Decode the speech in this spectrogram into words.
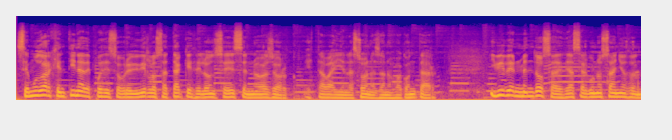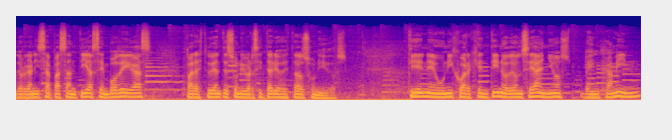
Se mudó a Argentina después de sobrevivir los ataques del 11S en Nueva York. Estaba ahí en la zona, ya nos va a contar. Y vive en Mendoza desde hace algunos años, donde organiza pasantías en bodegas para estudiantes universitarios de Estados Unidos. Tiene un hijo argentino de 11 años, Benjamín.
